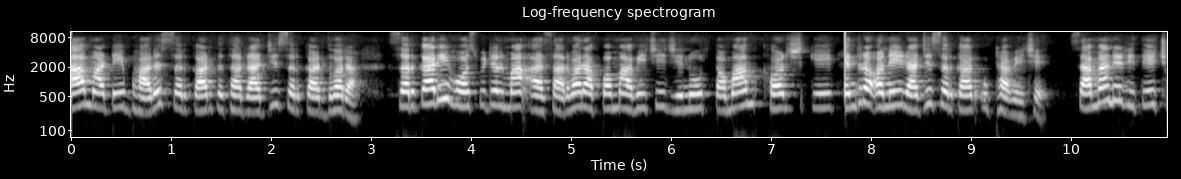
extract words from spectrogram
આ માટે ભારત સરકાર તથા રાજ્ય સરકાર દ્વારા સરકારી હોસ્પિટલમાં આ સારવાર આપવામાં આવે છે, જેનો તમામ ખર્ચ કે કેન્દ્ર અને રાજ્ય સરકાર ઉઠાવે છે. સામાન્ય રીતે છ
